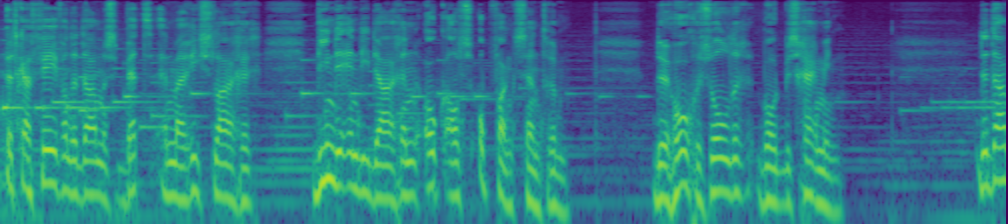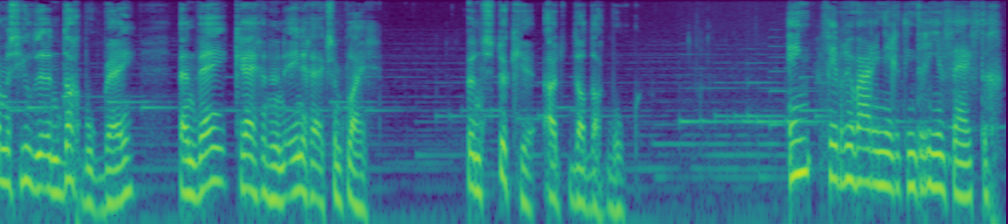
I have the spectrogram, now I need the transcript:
Het café van de dames Bet en Marie Slager diende in die dagen ook als opvangcentrum. De Hoge Zolder bood bescherming. De dames hielden een dagboek bij en wij krijgen hun enige exemplaar. Een stukje uit dat dagboek. 1 februari 1953.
